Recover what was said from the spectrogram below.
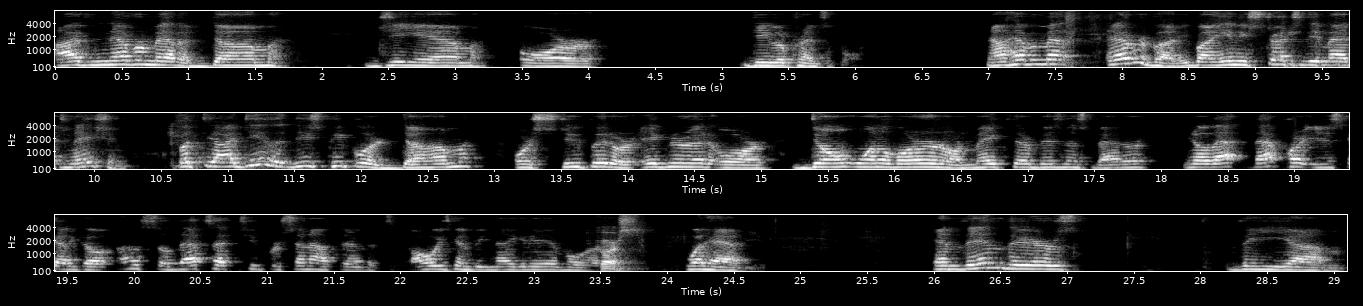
I've never met a dumb GM or dealer principal. Now, I haven't met everybody by any stretch of the imagination, but the idea that these people are dumb or stupid or ignorant or don't want to learn or make their business better, you know, that, that part you just got to go, oh, so that's that 2% out there that's always going to be negative or of course. what have you. And then there's the, um,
